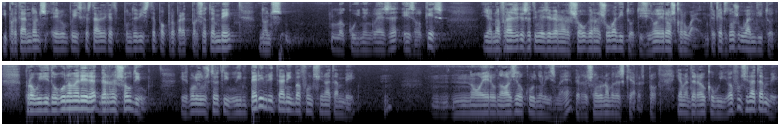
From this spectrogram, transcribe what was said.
I per tant doncs, era un país que estava d'aquest punt de vista poc preparat. Per això també doncs, la cuina anglesa és el que és. Hi ha una frase que s'atribueix a Bernard Shaw, Bernard Shaw va dir tot, i si no era Oscar Wilde. Entre aquests dos ho van dir tot. Però vull dir, d'alguna manera, Bernard Shaw diu, i és molt il·lustratiu, l'imperi britànic va funcionar tan bé, no era una lògia del colonialisme, eh? per això era un home d'esquerres, però ja m'enteneu que vull dir, va funcionar tan bé,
